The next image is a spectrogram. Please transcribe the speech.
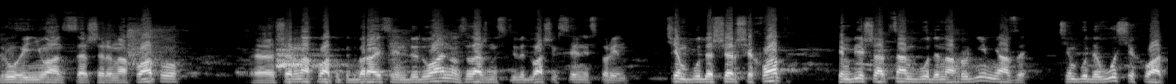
Другий нюанс це ширина хвату. Е, Ширина хвату підбирається індивідуально, в залежності від ваших сильних сторін. Чим буде ширший хват, тим більше акцент буде на грудні м'язи. Чим буде вужчий хват,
